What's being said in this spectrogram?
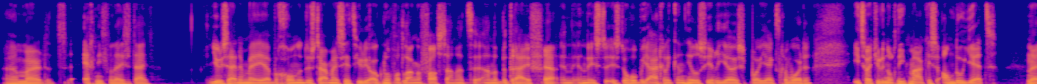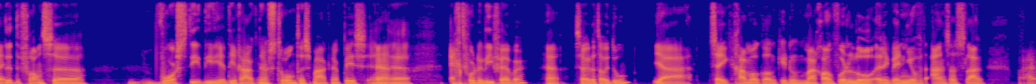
Eh, maar dat is echt niet van deze tijd. Jullie zijn ermee eh, begonnen, dus daarmee zitten jullie ook nog wat langer vast aan het, eh, aan het bedrijf. Ja. En, en is, de, is de hobby eigenlijk een heel serieus project geworden. Iets wat jullie nog niet maken is andouillet. Nee. De, de Franse worst die, die, die ruikt naar stront en smaakt naar pis. En Ja. eh, echt voor de liefhebber. Ja. Zou je dat ooit doen? Ja, zeker. Gaan we ook wel een keer doen. Maar gewoon voor de lol. En ik weet niet of het aan zou slaan. Maar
